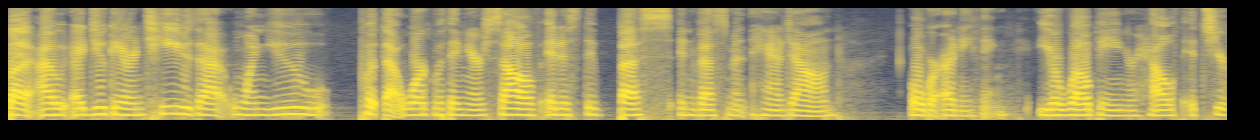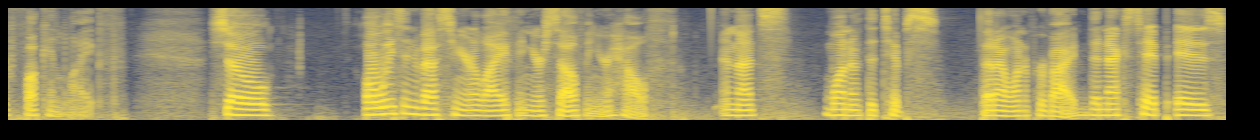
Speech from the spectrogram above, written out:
but I, I do guarantee you that when you put that work within yourself, it is the best investment hand down over anything. Your well being, your health, it's your fucking life. So always invest in your life and yourself and your health. And that's one of the tips that I want to provide. The next tip is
